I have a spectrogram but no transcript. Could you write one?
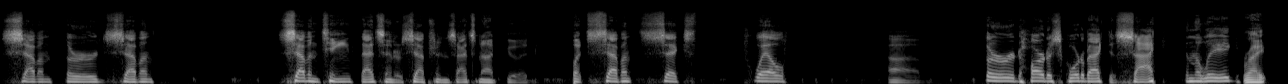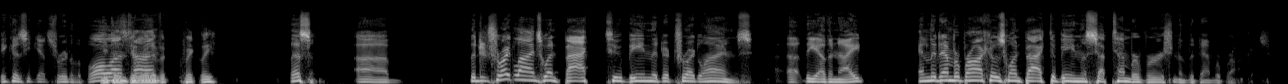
seventh, third, seventh, 17th, that's interceptions. That's not good. But seventh, sixth, 12th, uh, third hardest quarterback to sack in the league right, because he gets rid of the he ball on does get time rid of it quickly. listen, uh, the Detroit Lions went back to being the Detroit Lions uh, the other night, and the Denver Broncos went back to being the September version of the Denver Broncos.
